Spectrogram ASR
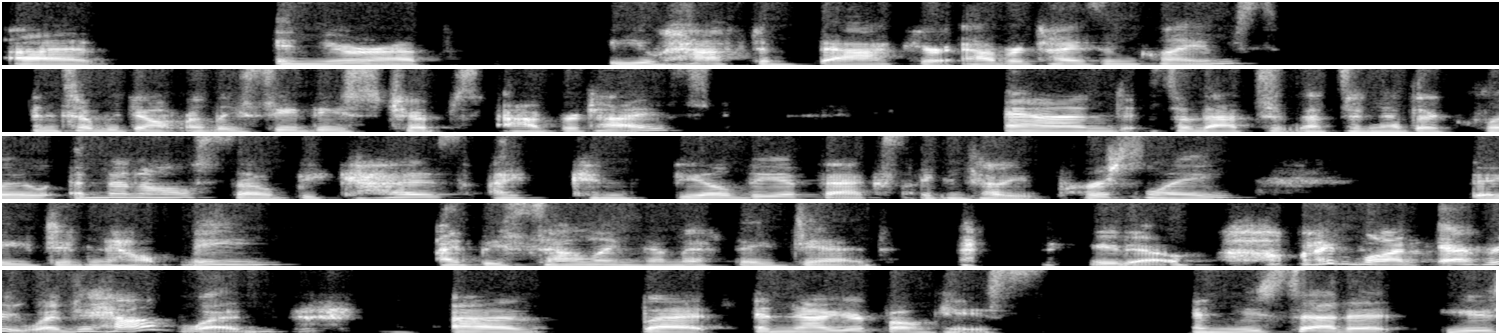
Uh, in Europe, you have to back your advertising claims. And so we don't really see these chips advertised. And so that's, that's another clue. And then also because I can feel the effects, I can tell you personally, they didn't help me. I'd be selling them if they did. you know, I want everyone to have one. Uh, but, and now your phone case and you said it you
